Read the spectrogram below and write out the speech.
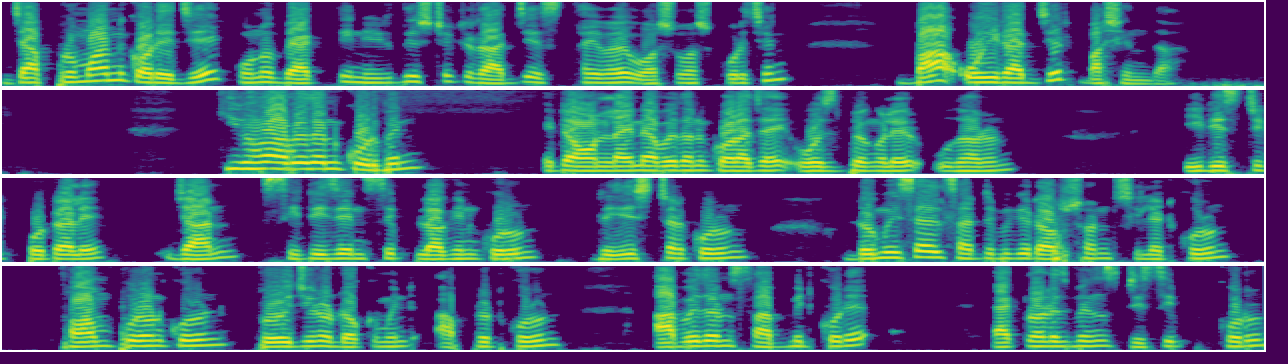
যা প্রমাণ করে যে কোনো ব্যক্তি নির্দিষ্ট একটি রাজ্যে স্থায়ীভাবে বসবাস করেছেন বা ওই রাজ্যের বাসিন্দা। কীভাবে আবেদন করবেন? এটা অনলাইনে আবেদন করা যায়। ওয়েস্ট বেঙ্গলের উদাহরণ। ই ডিস্ট্রিক্ট পোর্টালে যান সিটিজেনশিপ লগ করুন রেজিস্টার করুন। ডোমিসাইল সার্টিফিকেট অপশন সিলেক্ট করুন ফর্ম পূরণ করুন, প্রয়োজনীয় ডকুমেন্ট আপলোড করুন, আবেদন সাবমিট করে অ্যাকনোলেজমেন্টস রিসিভ করুন,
